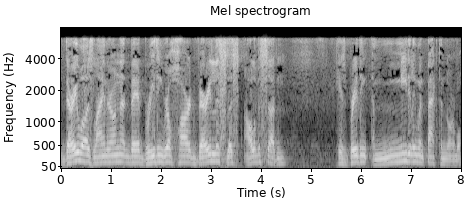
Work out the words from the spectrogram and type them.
There he was, lying there on that bed, breathing real hard, very listless. All of a sudden, his breathing immediately went back to normal.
